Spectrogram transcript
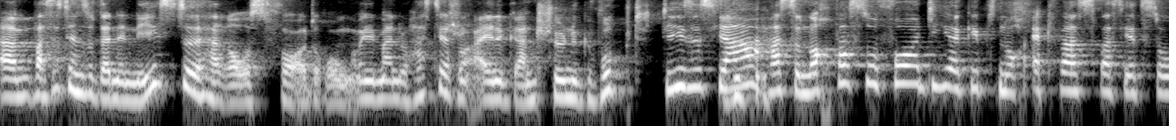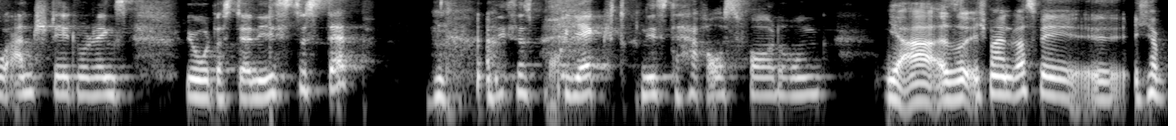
ähm, was ist denn so deine nächste Herausforderung? Ich meine, du hast ja schon eine ganz schöne gewuppt dieses Jahr. hast du noch was so vor dir? Gibt es noch etwas, was jetzt so ansteht, wo du denkst, jo, das ist der nächste Step? Nächstes Projekt, nächste Herausforderung? Ja, also ich meine, was wir, äh, ich habe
